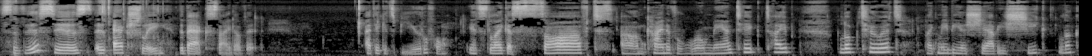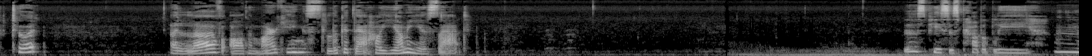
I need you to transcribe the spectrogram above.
So this is, is actually the back side of it. I think it's beautiful. It's like a soft, um, kind of romantic type look to it, like maybe a shabby chic look to it. I love all the markings. Look at that. How yummy is that? This piece is probably mm,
